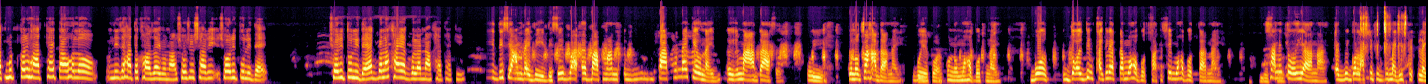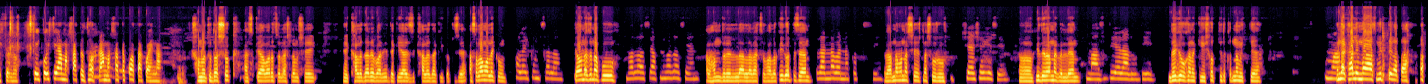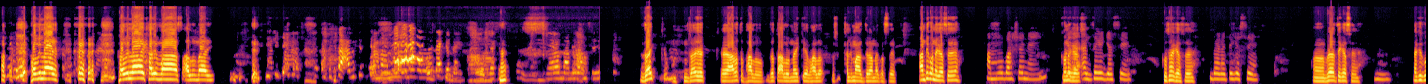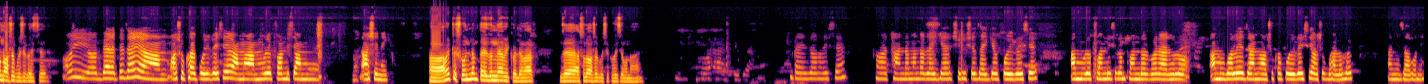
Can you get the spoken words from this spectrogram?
এক করে ভাত খাই তাও হলো নিজে হাতে খাওয়া যাইবে না। শ্বশুর শাড়ি, শরীর তুলি দেয়। শরীর তুলি দেয়। একবেলা খাই একবেলা না খায় থাকি। দিছি, আমরাই বিয়ে দিছি। বাপ মা, বাপ নাই, কেউ নাই। মা দা আছে। ওই কোনো চাহাদা নাই বইয়ের পর, কোনো মহব্বত নাই। দশ দিন থাকলে একটা মহব্বত থাকে। সেই মহব্বত তার নাই। স্বামী তো ইয়া না একদিন গলা টিপি দি মারি লাইছিল। সেই কইছে আমার সাথে ঝগড়া আমার সাথে কথা কয় না। সম্মানিত দর্শক আজকে আবারও চলে আসলাম সেই এই খালেদারের বাড়ি। দেখি আজ খালেদা কি করতেছে। আসসালামু আলাইকুম। ওয়ালাইকুম সালাম। কেমন আছেন আপু? ভালো আছে আপনি ভালো আছেন? আলহামদুলিল্লাহ আল্লাহ রাখছে ভালো। কি করতেছেন? রান্না বান্না করতেছি। রান্না বান্না শেষ না শুরু? শেষ হয়ে গেছে। আহ, কি দিয়ে রান্না করলেন? মাছ দিয়ে আর আলু দিয়ে। দেখি ওখানে কি সত্যি তো না মিথ্যা? না খালি মাছ মিথ্যে কথা। হবিলাই হবিলাই খালি মাছ আলু নাই? যাই যাই হোক এ, আরও তো ভালো। যত আলু নাই কে ভালো? খালি মাছ দিয়ে রান্না করছে। আন্টি কোনে গেছে? আম্মু বাসায় নেই। কোনে গেছে? এক জায়গায় গেছে। কোথায় গেছে? বেড়াতে গেছে। বেড়াতে গেছে? হুম। নাকি কোনো অসুখ বিসুখ হয়েছে? ওই বেড়াতে যায় আম, অসুখ হয় পড়ে রয়েছে আমার আম্মুরে ফোন দিছে আম্মু আসে নাই। আমি একটু শুনলাম তাই জন্য আমি কইলাম আর যে আসলে অসুখ বিসুখ হয়েছে মনে হয়। গায়ে জ্বর হয়েছে আর ঠান্ডা মান্ডা লাগিয়া চিকিৎসা জায়গা রয়েছে আম্মুরে ফোন দিয়েছিলাম ফোন দেওয়ার পর আর হলো আম্মু বলে যে আমি অসুখ পড়ে রয়েছি অসুখ ভালো হোক আমি যাব না।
